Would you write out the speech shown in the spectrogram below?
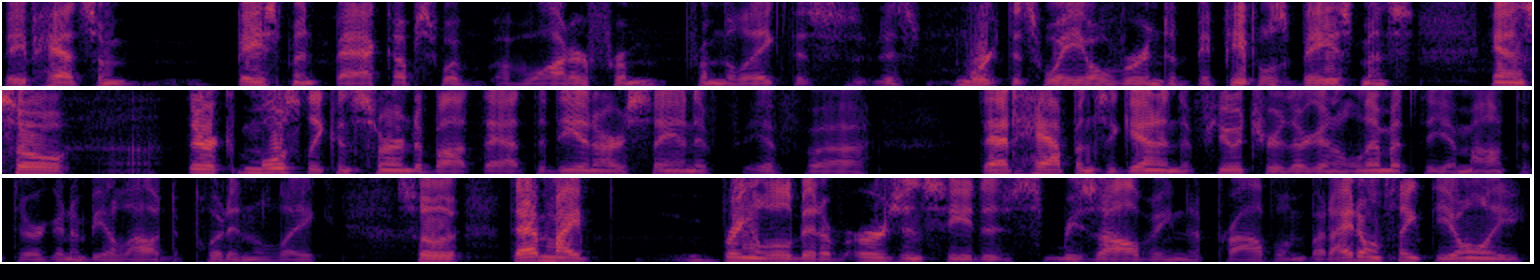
they've had some basement backups with, of water from, from the lake that's, that's worked its way over into people's basements, and so they're mostly concerned about that. The DNR is saying if if uh, that happens again in the future, they're going to limit the amount that they're going to be allowed to put in the lake. So that might bring a little bit of urgency to resolving the problem. But I don't think the only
